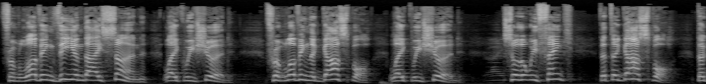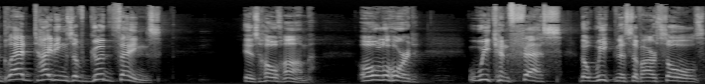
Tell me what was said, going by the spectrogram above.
from loving thee and thy Son like we should, from loving the gospel like we should, right. so that we think that the gospel, the glad tidings of good things, is ho hum. O Lord, we confess the weakness of our souls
